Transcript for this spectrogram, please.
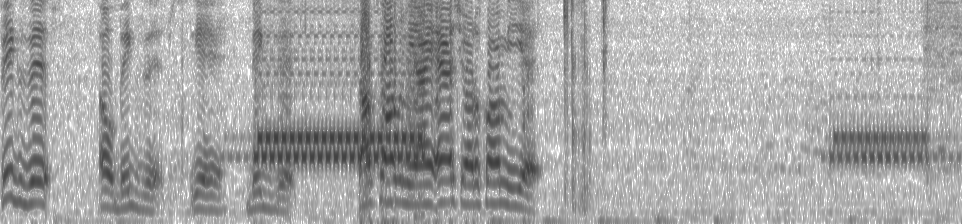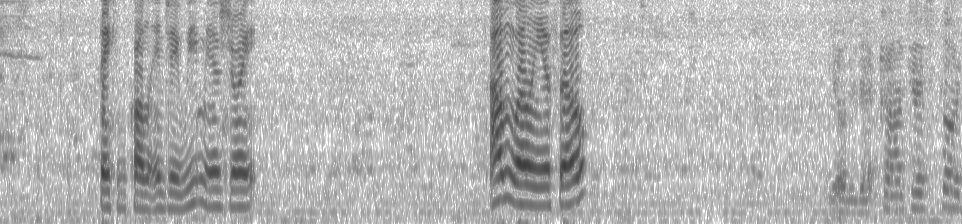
Big Zips. Oh, Big Zips. Yeah, Big Zips. Stop calling me. I ain't asked y'all to call me yet. Thank you for calling NJ Weedman's joint. I'm well and yourself. Yo, did that contest start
